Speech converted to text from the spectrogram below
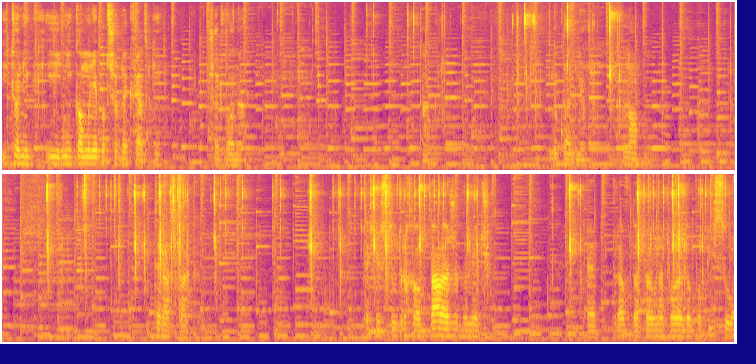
i to i nikomu niepotrzebne kwiatki czerwone. Dokładnie. No. I teraz tak. Ja się z tym trochę oddalę, żeby mieć e, prawda, pełne pole do popisu.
